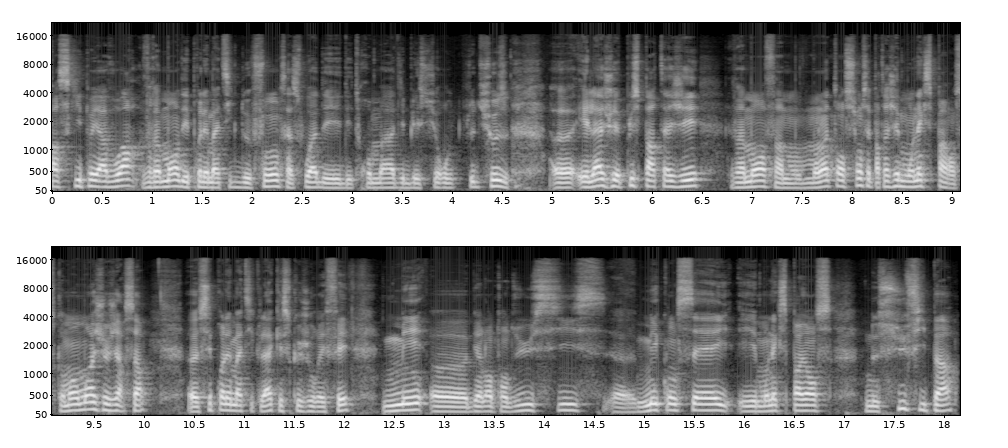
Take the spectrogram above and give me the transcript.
parce qu'il peut y avoir vraiment des problématiques de fond, que ce soit des, traumas, des blessures ou toutes choses. Euh, et là, je vais plus partager vraiment, enfin, mon, intention, c'est partager mon expérience. Comment moi je gère ça, euh, ces problématiques-là, qu'est-ce que j'aurais fait. Mais euh, bien entendu, si mes conseils et mon expérience ne suffit pas,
